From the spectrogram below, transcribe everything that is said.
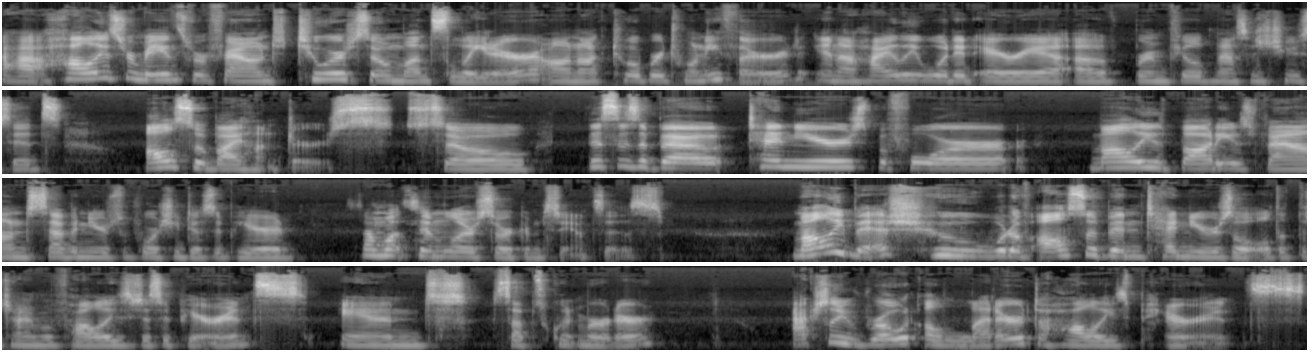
uh, Holly's remains were found two or so months later, on October 23rd, in a highly wooded area of Brimfield, Massachusetts, also by hunters. So this is about 10 years before Molly's body was found, seven years before she disappeared. Somewhat similar circumstances. Molly Bish, who would have also been 10 years old at the time of Holly's disappearance and subsequent murder, actually wrote a letter to Holly's parents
